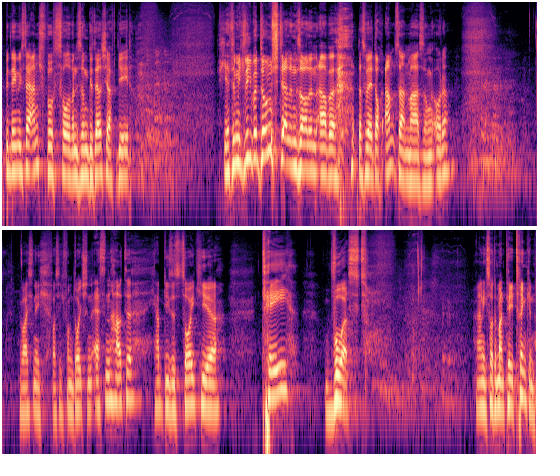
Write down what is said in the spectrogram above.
Ich bin nämlich sehr anspruchsvoll, wenn es um Gesellschaft geht. Ich hätte mich lieber dumm stellen sollen, aber das wäre doch Amtsanmaßung, oder? Ich weiß nicht, was ich vom deutschen Essen halte. Ich habe dieses Zeug hier, Tee, Wurst. Eigentlich sollte man Tee trinken.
